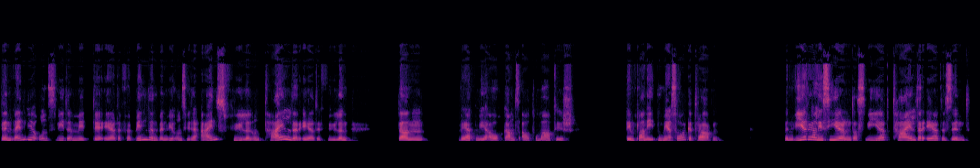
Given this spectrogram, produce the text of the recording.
Denn wenn wir uns wieder mit der Erde verbinden, wenn wir uns wieder eins fühlen und Teil der Erde fühlen, dann werden wir auch ganz automatisch dem Planeten mehr Sorge tragen. Wenn wir realisieren, dass wir Teil der Erde sind,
